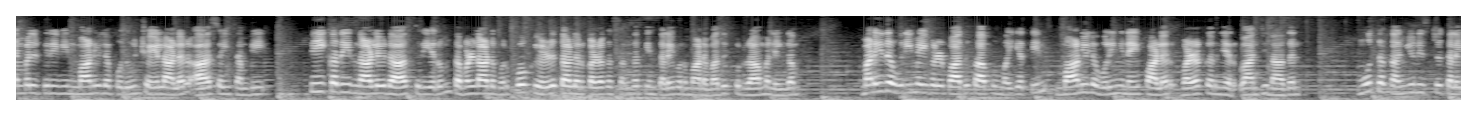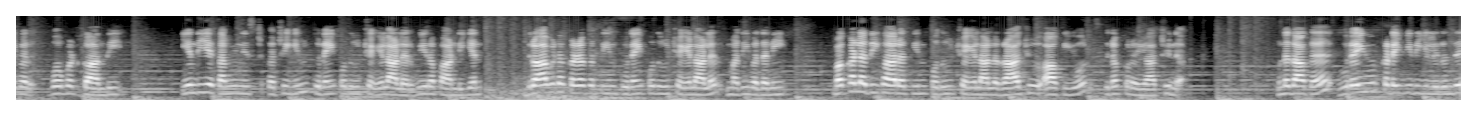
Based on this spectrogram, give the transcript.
எம்எல் பிரிவின் மாநில பொதுச் செயலாளர் ஆசை தம்பி தீக்கதிர் நாளேடு ஆசிரியரும் தமிழ்நாடு முற்போக்கு எழுத்தாளர் கழக சங்கத்தின் தலைவருமான மதுக்கூர் ராமலிங்கம் மனித உரிமைகள் பாதுகாப்பு மையத்தின் மாநில ஒருங்கிணைப்பாளர் வழக்கறிஞர் வாஞ்சிநாதன் மூத்த கம்யூனிஸ்ட் தலைவர் போபட் காந்தி இந்திய கம்யூனிஸ்ட் கட்சியின் துணை பொதுச் செயலாளர் வீரபாண்டியன் திராவிட கழகத்தின் துணை பொதுச் செயலாளர் மதிவதனி மக்கள் அதிகாரத்தின் பொதுச் செயலாளர் ராஜு ஆகியோர் சிறப்புரையாற்றினர். முன்னதாக உறையூர் கடைவீதியிலிருந்து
